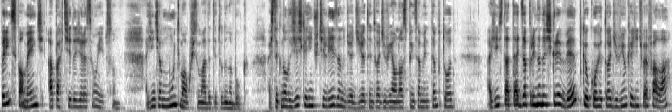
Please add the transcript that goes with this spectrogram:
Principalmente a partir da geração Y. A gente é muito mal acostumado a ter tudo na boca. As tecnologias que a gente utiliza no dia a dia tentam adivinhar o nosso pensamento o tempo todo. A gente está até desaprendendo a escrever, porque o corretor adivinha o que a gente vai falar.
